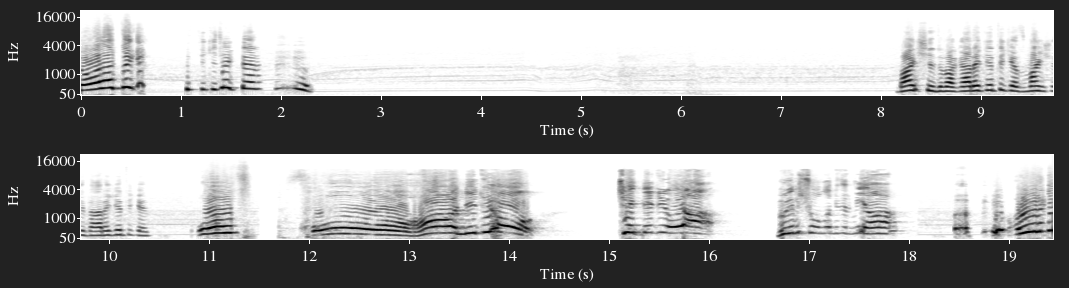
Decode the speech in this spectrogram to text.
Kovalandık. Sikecekler. Bak şimdi bak hareketi kes bak şimdi hareketi kes. Of. Oha ne diyor? Chat ne diyor ya? Böyle bir şey olabilir mi ya? Öldü.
